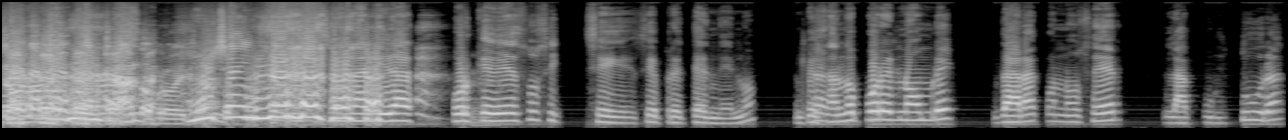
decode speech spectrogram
no, no, no, aprovechando, aprovechando. Mucha internacionalidad, porque de eso se, se, se pretende, ¿no? Empezando por el nombre, dar a conocer la cultura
